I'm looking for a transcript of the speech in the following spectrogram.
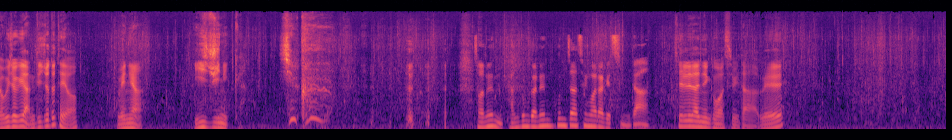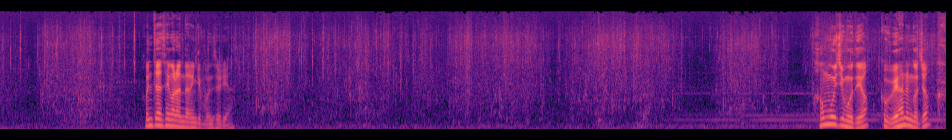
여기저기 안 뒤져도 돼요 왜냐 2G니까 저는 당분간은 혼자 생활하겠습니다. 젤리나님 고맙습니다 왜? 혼자 생활한다는 게 뭔 소리야? 황무지 모드요? 그거 왜 하는 거죠?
